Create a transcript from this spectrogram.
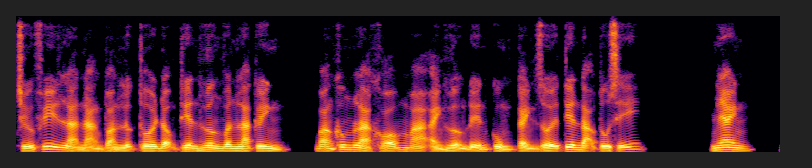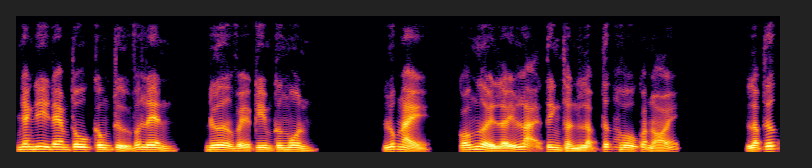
trừ phi là nàng toàn lực thôi động thiên hương vân la kinh, bằng không là khó mà ảnh hưởng đến cùng cảnh giới tiên đạo tu sĩ nhanh nhanh đi đem tô công tử vớt lên, đưa về kim cương môn. Lúc này, có người lấy lại tinh thần lập tức hô quát nói. Lập tức,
